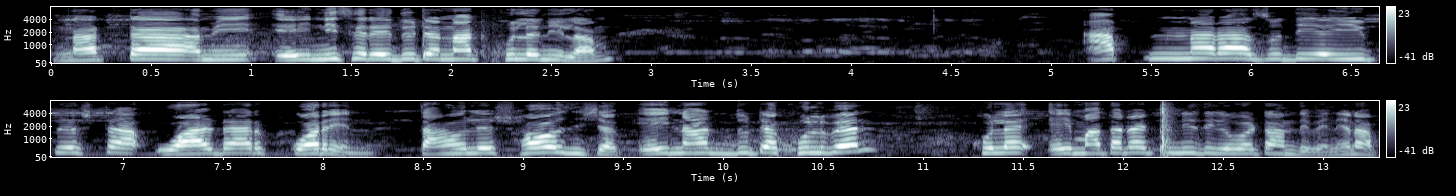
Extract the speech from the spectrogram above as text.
নাটটা আমি এই নিচের এই দুইটা নাট খুলে নিলাম। আপনারা যদি এই ইউপিএসটা অর্ডার করেন, তাহলে সহজ হিসাব, এই নাট দুটা খুলবেন, খুলে এই মাথাটা একটু নিচে টান দেবেন এনাফ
